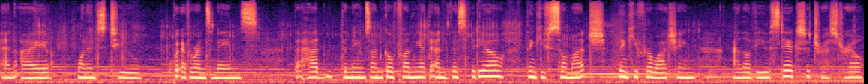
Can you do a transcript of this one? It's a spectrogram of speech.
and I wanted to put everyone's names that had the names on GoFundMe at the end of this video. Thank you so much. Thank you for watching. I love you. Stay extraterrestrial,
